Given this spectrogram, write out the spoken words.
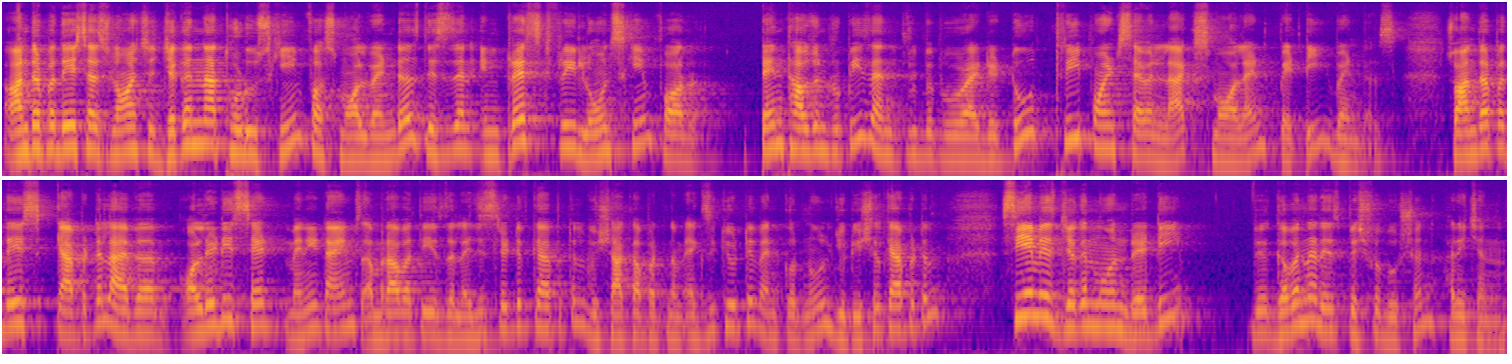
Andhra Pradesh has launched Jagananna Thodu scheme for small vendors. This is an interest-free loan scheme for 10,000 rupees and it will be provided to 3.7 lakh small and petty vendors. So Andhra Pradesh capital, I have already said many times, Amravati is the legislative capital, Vishakhapatnam executive and Kurnool judicial capital. CM is Jagan Mohan Reddy, the governor is Bishwabhushan Harichandan.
